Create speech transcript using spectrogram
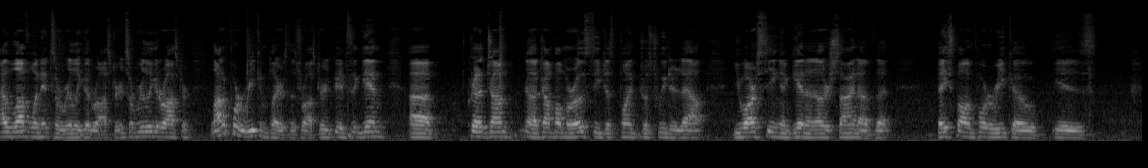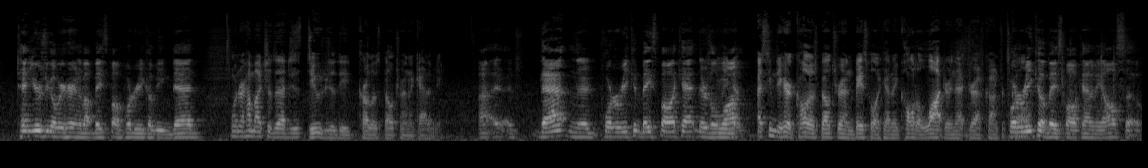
I love when it's a really good roster. It's a really good roster. A lot of Puerto Rican players in this roster. It's again uh, credit John uh, Jon Paul Morosi just point just tweeted it out. You are seeing again another sign of that baseball in Puerto Rico is. Ten years ago, we were hearing about baseball in Puerto Rico being dead. Wonder how much of that is due to the Carlos Beltran Academy. Uh, that and the Puerto Rican baseball academy. There's a I, mean, lot. I seem to hear Carlos Beltran Baseball Academy called a lot during that draft conference. Puerto call. Rico baseball academy also.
